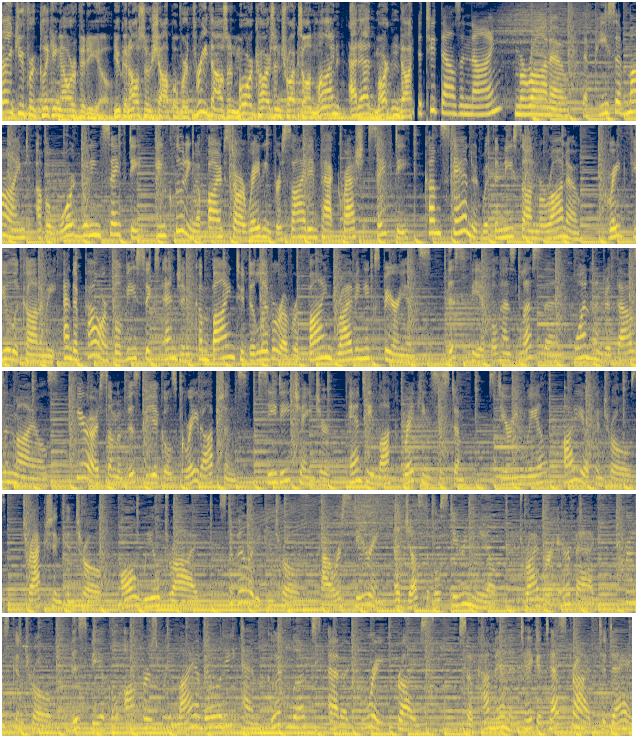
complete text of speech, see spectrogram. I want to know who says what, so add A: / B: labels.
A: Thank you for clicking our video. You can also shop over 3,000 more cars and trucks online at edmartin.com.
B: The 2009 Murano, the peace of mind of award-winning safety, including a five-star rating for side impact crash safety, comes standard with the Nissan Murano. Great fuel economy and a powerful V6 engine combine to deliver a refined driving experience. This vehicle has less than 100,000 miles. Here are some of this vehicle's great options. CD changer, anti-lock braking system, steering wheel, audio controls, traction control, all-wheel drive, stability control, power steering, adjustable steering wheel, driver airbag, cruise control. This vehicle offers reliability and good looks at a great price. So come in and take a test drive today.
